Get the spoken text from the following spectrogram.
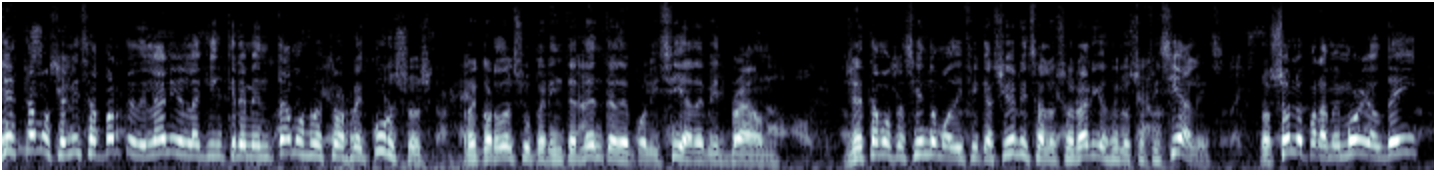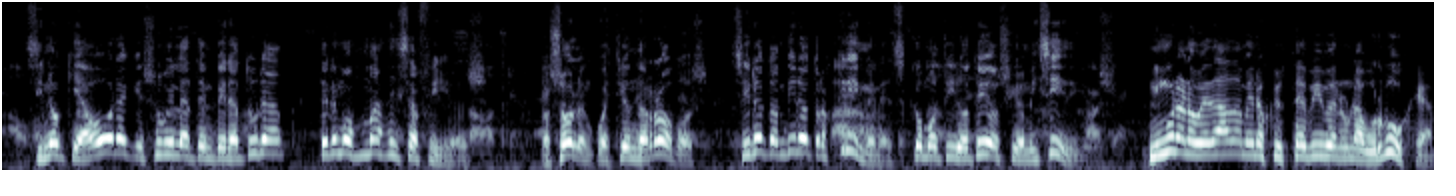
Ya estamos en esa parte del año en la que incrementamos nuestros recursos, recordó el superintendente de policía David Brown. Ya estamos haciendo modificaciones a los horarios de los oficiales, no solo para Memorial Day, sino que ahora que sube la temperatura tenemos más desafíos. No solo en cuestión de robos, sino también otros crímenes, como tiroteos y homicidios. Ninguna novedad a menos que usted viva en una burbuja.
